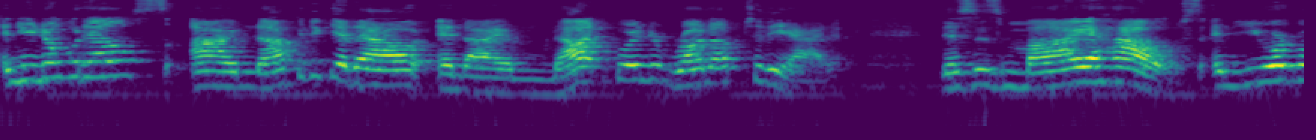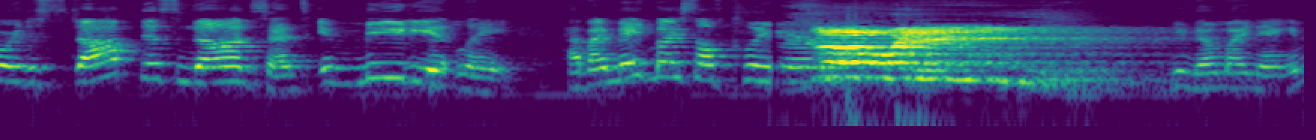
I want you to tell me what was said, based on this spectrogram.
And you know what else? I'm not going to get out, and I am not going to run up to the attic. This is my house, and you are going to stop this nonsense immediately. Have I made myself clear? Zoe! You know my name?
